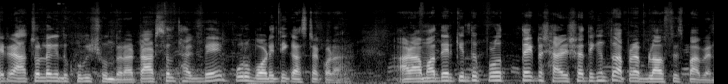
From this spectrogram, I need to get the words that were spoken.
এটার আঁচলটা কিন্তু খুবই সুন্দর। আর টার্সেল থাকবে, পুরো বডিতে কাজটা করা। আর আমাদের কিন্তু প্রত্যেকটা শাড়ির সাথে কিন্তু আপনারা ব্লাউজ পিস পাবেন।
